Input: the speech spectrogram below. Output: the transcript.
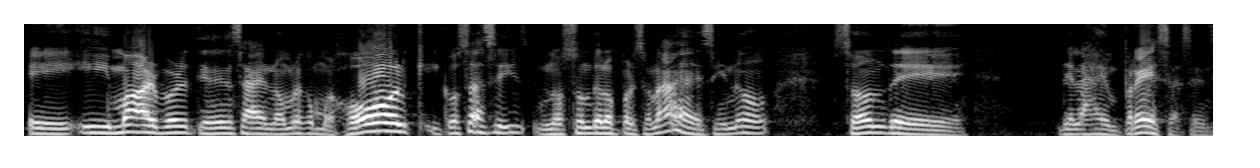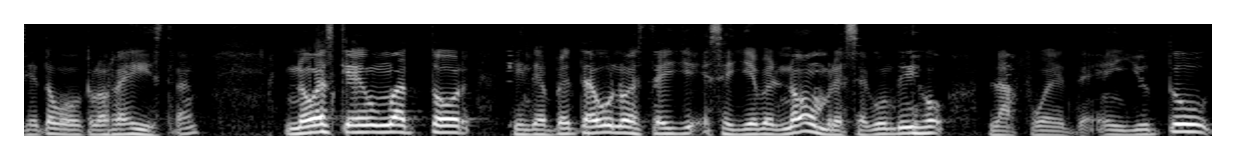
eh, y Marvel tienen, ¿sabes? Nombres como Hulk y cosas así, no son de los personajes, sino son de, de las empresas, en cierto modo que los registran. No es que un actor que interprete a uno este, se lleve el nombre, según dijo la fuente. En YouTube,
